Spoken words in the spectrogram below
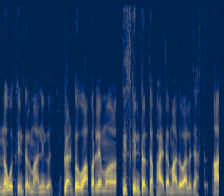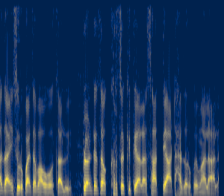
नव्वद क्विंटल माल निघेल. प्लांटो वापरल्यामुळं तीस क्विंटलचा फायदा माझा वाला जास्त. आज ऐंशी रुपयाचा भाव हो, चालू आहे. प्लांटोचा खर्च किती आला? सात ते आठ हजार रुपये मला आला.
